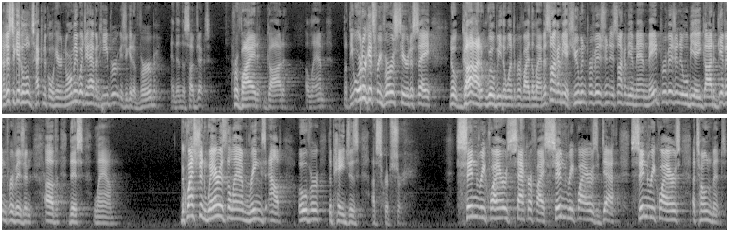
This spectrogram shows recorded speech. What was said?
Now, just to get a little technical here, normally what you have in Hebrew is you get a verb and then the subject. Provide God a lamb. But the order gets reversed here to say no, God will be the one to provide the lamb. It's not going to be a human provision, it's not going to be a man made provision, it will be a God given provision of this lamb. The question, where is the lamb, rings out over the pages of Scripture. Sin requires sacrifice, sin requires death, sin requires atonement.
